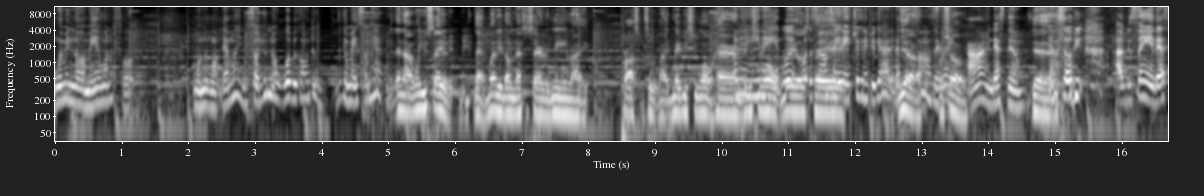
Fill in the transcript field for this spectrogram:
women know a man want to fuck. Women want that money, so you know what we're gonna do. We can make something happen. And now, when you say that money don't necessarily mean like prostitute, like maybe she want hair, It maybe she want what, bills what the song say. It ain't tricking if you got it. That's what Yeah, the song say. for right? sure. Alright, that's them. Yeah. So you, I'm just saying that's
